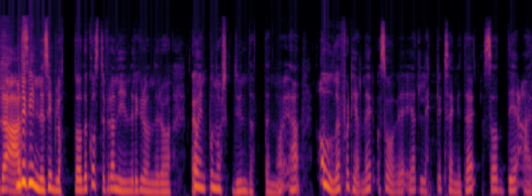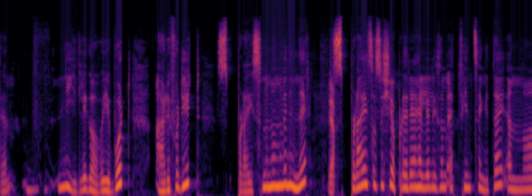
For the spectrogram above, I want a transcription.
det er Men det finnes i blått, og det koster fra 900 kroner. Og gå inn på norskdun.no. Ja, alle fortjener å sove i et lekkert sengetøy, så det er en nydelig gave å gi bort. Er det for dyrt, spleis med noen venninner. Ja. Spleis, og så kjøper dere heller liksom et fint sengetøy enn å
